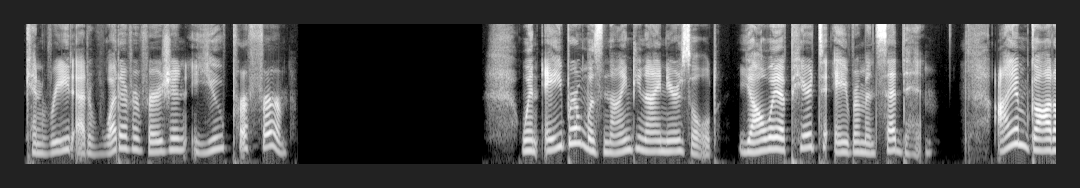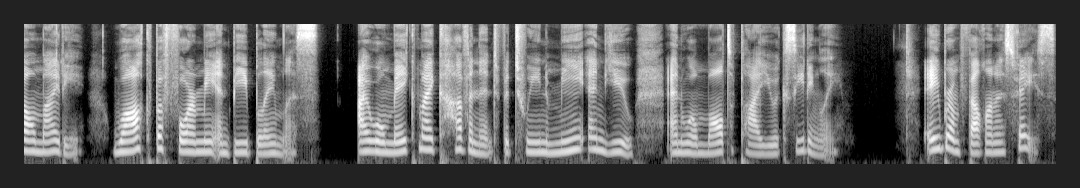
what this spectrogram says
can read out of whatever version you prefer. When Abram was 99 years old, Yahweh appeared to Abram and said to him, I am God Almighty. Walk before me and be blameless. I will make my covenant between me and you and will multiply you exceedingly. Abram fell on his face.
